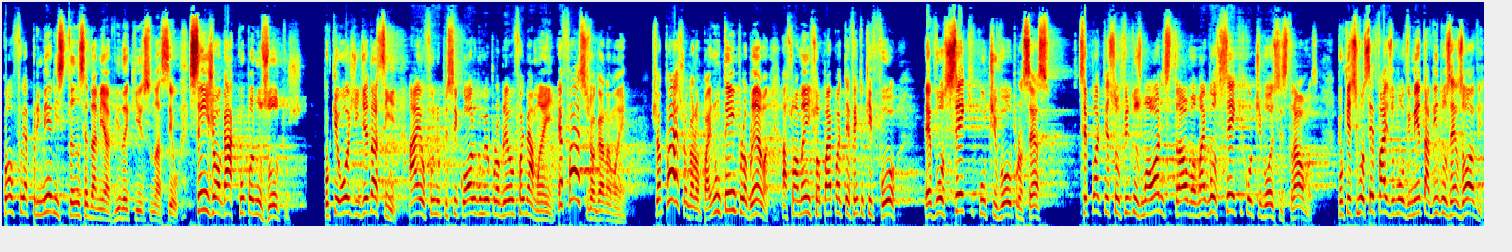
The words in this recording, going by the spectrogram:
Qual foi a primeira instância da minha vida que isso nasceu? Sem jogar a culpa nos outros. Porque hoje em dia está assim: ah, eu fui no psicólogo, meu problema foi minha mãe. É fácil jogar na mãe. Já fácil jogar no pai, não tem problema. A sua mãe seu pai podem ter feito o que for. É você que cultivou o processo. Você pode ter sofrido os maiores traumas, mas você que cultivou esses traumas. Porque se você faz o movimento, a vida os resolve.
